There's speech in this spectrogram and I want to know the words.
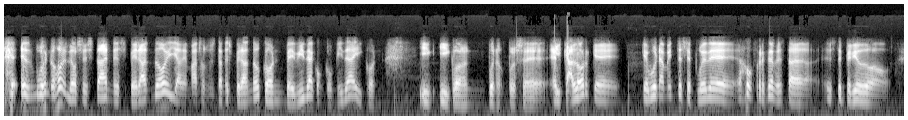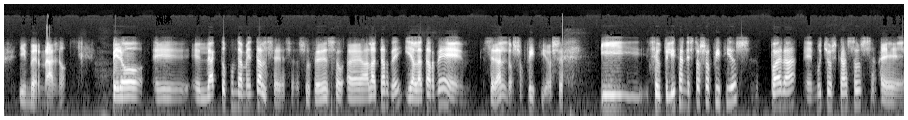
es bueno, los están esperando y además los están esperando con bebida, con comida y con, y, con bueno, pues eh, el calor que, que buenamente se puede ofrecer esta, este periodo invernal, ¿no? Pero eh, el acto fundamental se, sucede eh, a la tarde y a la tarde se dan los oficios y se utilizan estos oficios para, en muchos casos, eh,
